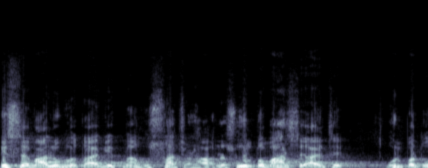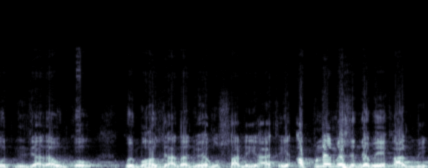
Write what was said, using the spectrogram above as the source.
इससे मालूम होता है कि इतना गुस्सा चढ़ा, रसूल तो बाहर से आए थे। उन पर तो इतनी ज़्यादा उनको कोई बहुत ज़्यादा जो है गुस्सा नहीं आया था। अपने में से जब एक आदमी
